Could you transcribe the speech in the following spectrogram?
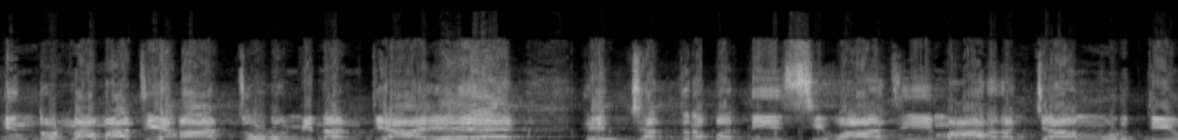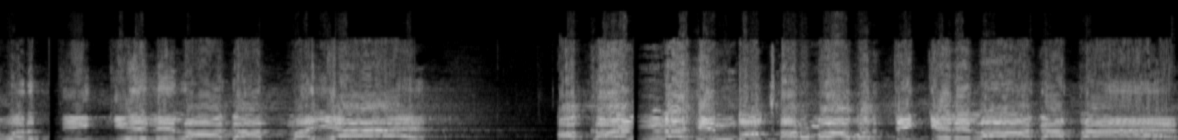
हिंदूंना माझी हात जोडून विनंती आहे. हे छत्रपती शिवाजी महाराजांच्या मूर्तीवरती केलेला आघात नाही आहे अखंड हिंदू धर्मावरती केलेला आघात आहे.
